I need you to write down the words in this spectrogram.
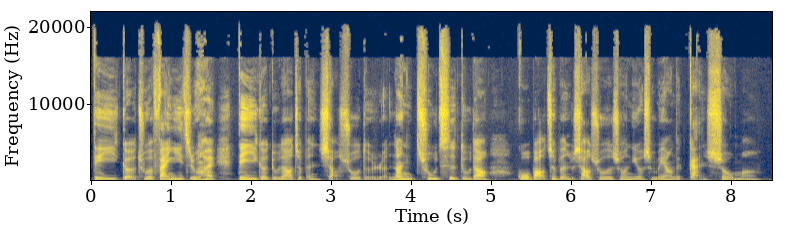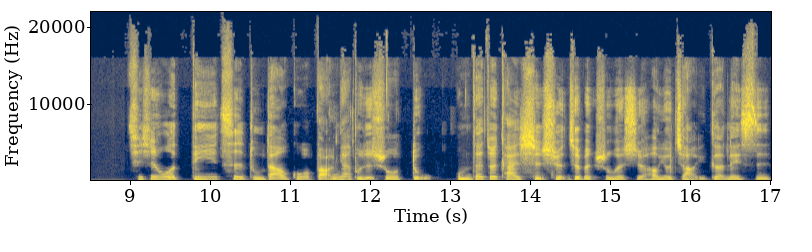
第一个除了翻译之外，第一个读到这本小说的人。那你初次读到国宝这本小说的时候，你有什么样的感受吗？其实我第一次读到国宝，应该不是说读。我们在最开始选这本书的时候，有找一个类似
